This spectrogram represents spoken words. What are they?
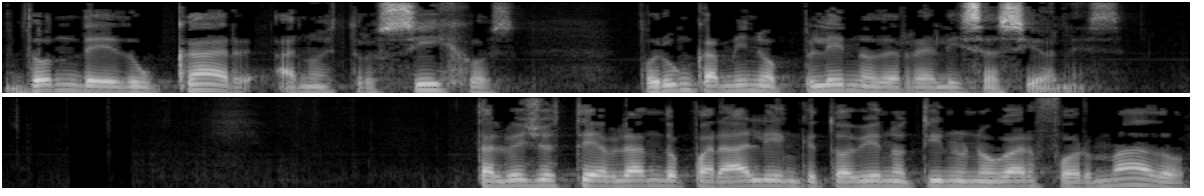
donde educar a nuestros hijos por un camino pleno de realizaciones. Tal vez yo esté hablando para alguien que todavía no tiene un hogar formado.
